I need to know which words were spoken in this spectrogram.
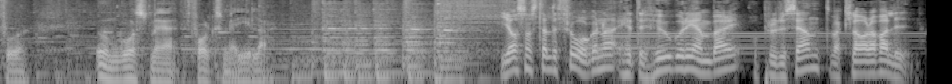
få umgås med folk som jag gillar. Jag som ställde frågorna heter Hugo Renberg och producent var Klara Wallin.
